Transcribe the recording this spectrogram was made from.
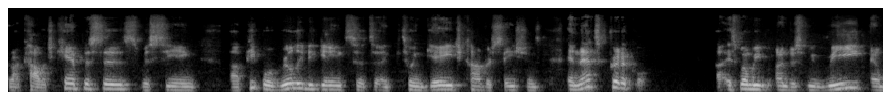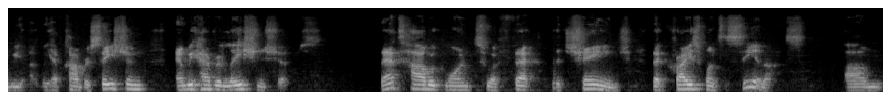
in our college campuses. We're seeing uh, people really beginning to, to, to, engage conversations, and that's critical. Uh, it's when we, under, we read and we, we have conversation and we have relationships. That's how we're going to affect the change that Christ wants to see in us um,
